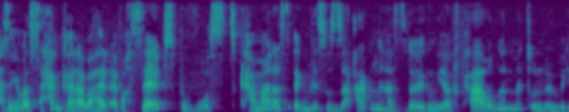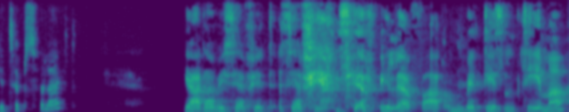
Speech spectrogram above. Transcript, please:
weiß nicht, was sagen kann, aber halt einfach selbstbewusst. Kann man das irgendwie so sagen? Hast du da irgendwie Erfahrungen mit und irgendwelche Tipps vielleicht? Ja, da habe ich sehr viel, sehr viel, sehr viel Erfahrung mit diesem Thema,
